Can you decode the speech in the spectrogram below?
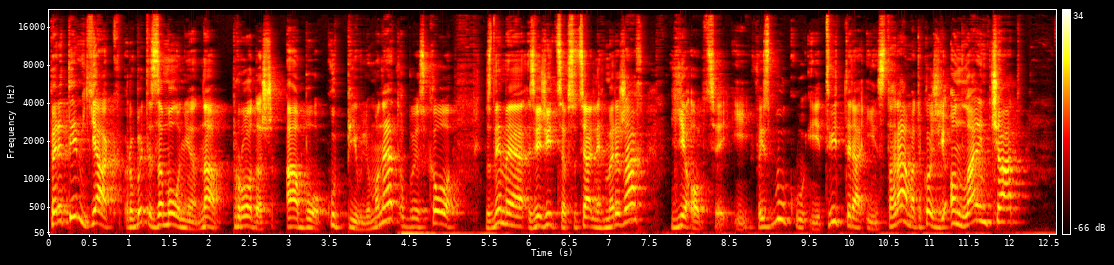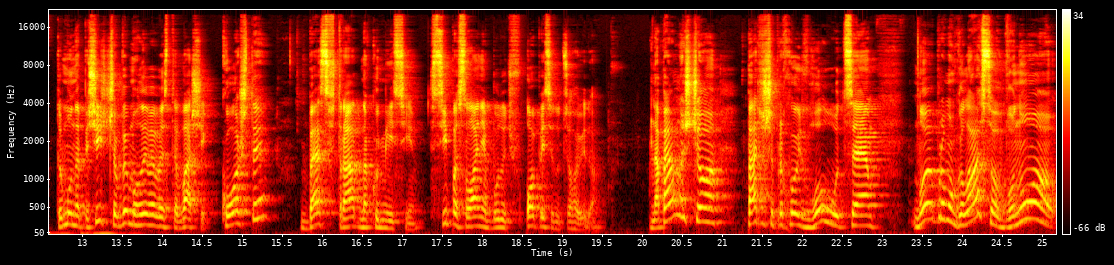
Перед тим, як робити замовлення на продаж або купівлю монет, обов'язково з ними зв'яжіться в соціальних мережах. Є опція і Фейсбуку, і Твіттера, і Інстаграма, також є онлайн-чат. Тому напишіть, щоб ви могли вивести ваші кошти без втрат на комісії. Всі посилання будуть в описі до цього відео. Напевно, що перше, що приходить в голову, це нове промо Голасо, воно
